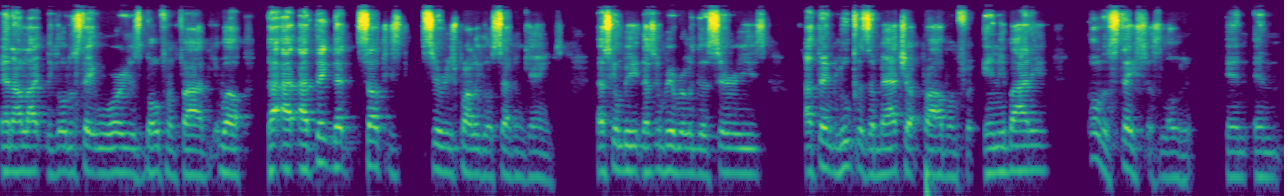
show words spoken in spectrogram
and I like the Golden State Warriors both in five. Well, I, I think that Celtics series probably goes seven games. That's gonna be that's gonna be a really good series. I think Luka's a matchup problem for anybody. Golden State's just loaded, and and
